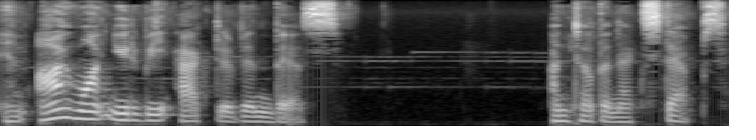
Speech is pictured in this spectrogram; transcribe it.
And I want you to be active in this until the next steps.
